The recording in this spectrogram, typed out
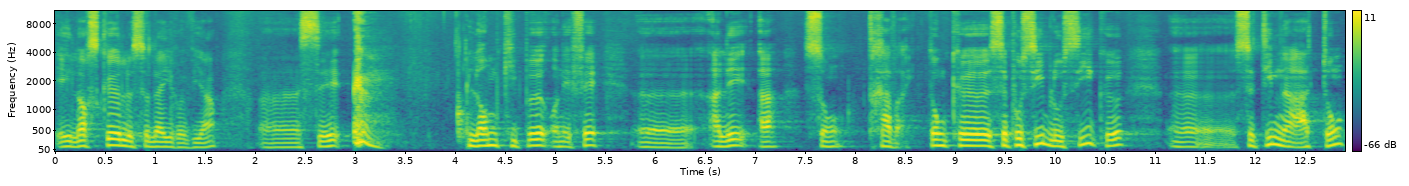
Et lorsque le soleil revient, euh, c'est l'homme qui peut en effet euh, aller à son travail. Donc c'est possible aussi que ce hymne à Aton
